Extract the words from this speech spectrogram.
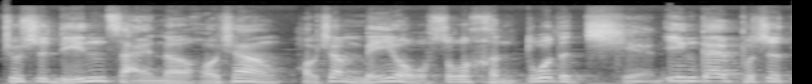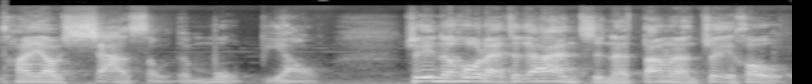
就是林仔呢，好像好像没有说很多的钱，应该不是他要下手的目标。所以呢，后来这个案子呢，当然最后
